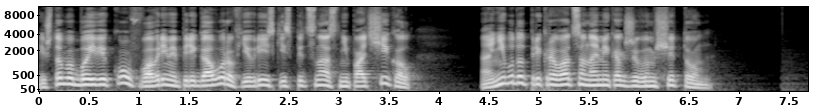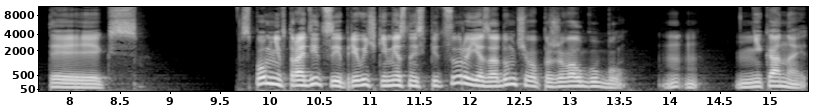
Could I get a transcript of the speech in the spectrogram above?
И чтобы боевиков во время переговоров еврейский спецназ не подчикал, они будут прикрываться нами как живым щитом. Текс. Вспомнив традиции и привычки местной спецуры, я задумчиво пожевал губу. М м-м, -м, не канает.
